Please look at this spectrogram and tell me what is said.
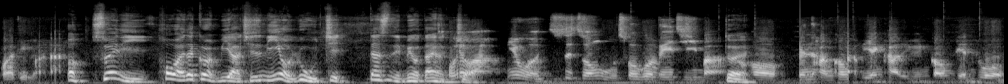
瓜地马拉。哦，所以你后来在哥伦比亚其实你有入境，但是你没有待很久啊，因为我是中午错过飞机嘛，对，然后。跟航空比安卡的员工联络，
